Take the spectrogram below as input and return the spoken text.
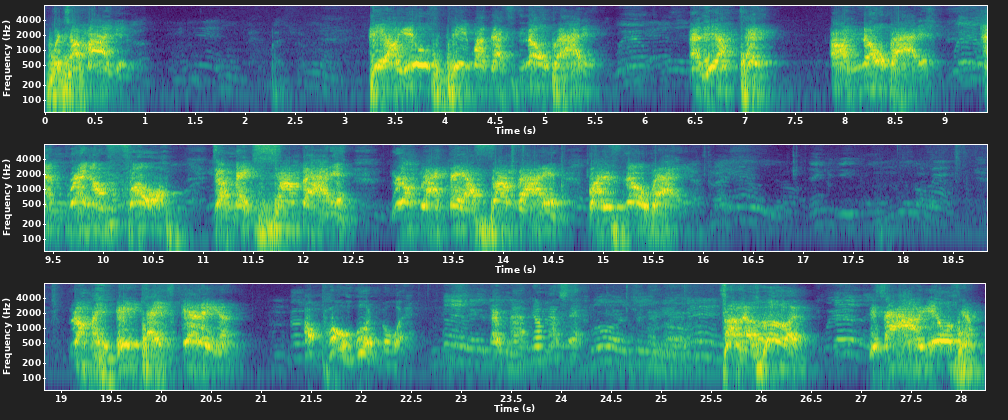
which are mighty. He'll use people that's nobody. And he'll take a nobody and bring them forth to make somebody look like they are somebody, but it's nobody. Look, he, takes Gideon, a poor hood boy. That reminds me of myself. From the hood. He said, I'll use him.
